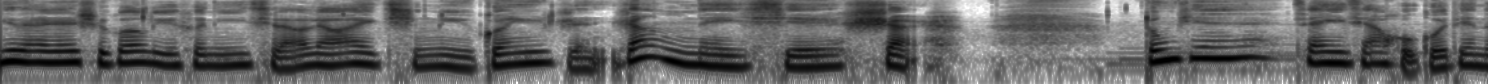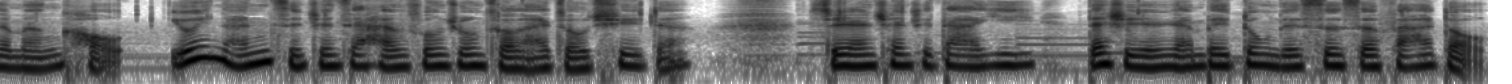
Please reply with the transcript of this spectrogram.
天的爱人时光里，和你一起聊聊爱情里关于忍让那些事儿。冬天，在一家火锅店的门口，一位男子正在寒风中走来走去的。虽然穿着大衣，但是仍然被冻得瑟瑟发抖。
